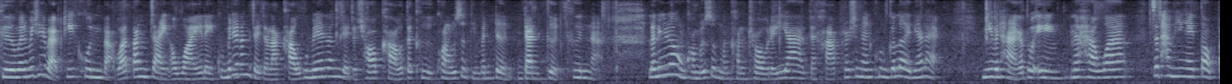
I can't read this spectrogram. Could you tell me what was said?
คือมันไม่ใช่แบบที่คุณแบบว่าตั้งใจเอาไว้เลยคุณไม่ได้ตั้งใจจะรักเขา คุณไม่ได้ตั้งใจจะชอบเขาแต่คือความรู้สึกที่มันเดินดันเกิดขึ้นน่ะและในเรื่องของความรู้สึกมันควบคุมได้ยากนะคะ เพราะฉะนั้นคุณก็เลยเนี่ยแหละ มีปัญหากับตัวเองนะคะว่าจะทำยังไงต่อไป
